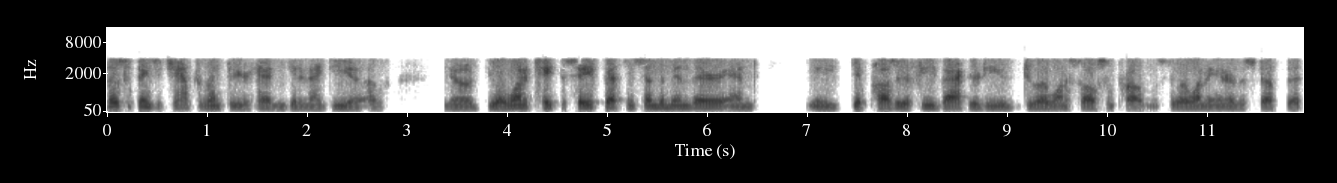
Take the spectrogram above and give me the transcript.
those are things that you have to run through your head and get an idea of, you know, do I want to take the safe bets and send them in there and you know, get positive feedback, or do you do I want to solve some problems? Do I want to enter the stuff that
